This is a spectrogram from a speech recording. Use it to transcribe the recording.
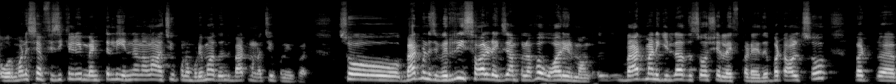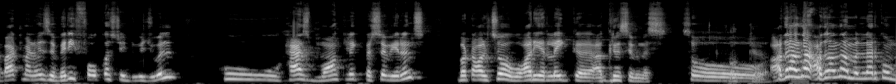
ஒரு மனுஷன் ஃபிசிக்கலி மென்டலி என்னென்னலாம் அச்சீவ் பண்ண முடியுமோ அது வந்து பேட்மேன் அச்சீவ் பண்ணியிருப்பார் so Batman is very solid example of a warrior monk பேட்மேனுக்கு இல்லாத சோஷியல் லைஃப் கிடையாது. But also but Batman is very focused individual who has monk like perseverance but also warrior like aggressiveness Okay. அதனால தான் அதனால தான் நம்ம எல்லாருக்கும்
